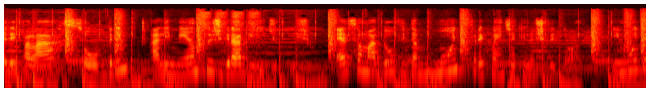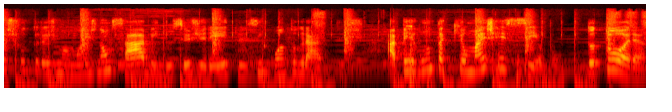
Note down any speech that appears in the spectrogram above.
irei falar sobre alimentos gravídicos. Essa é uma dúvida muito frequente aqui no escritório e muitas futuras mamães não sabem dos seus direitos enquanto grávidas. A pergunta que eu mais recebo: Doutora,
